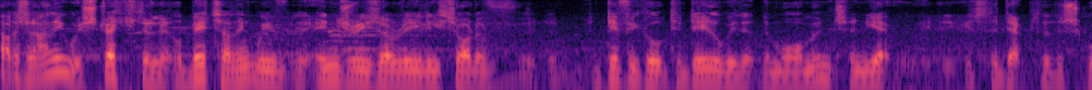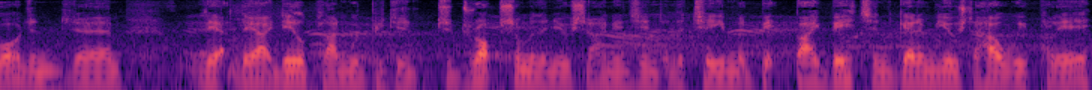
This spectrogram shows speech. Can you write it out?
Uh, listen, I think we're stretched a little bit. I think we've injuries are really sort of difficult to deal with at the moment, and yet it's the depth of the squad. And um, the, the ideal plan would be to, to drop some of the new signings into the team bit by bit and get them used to how we play.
